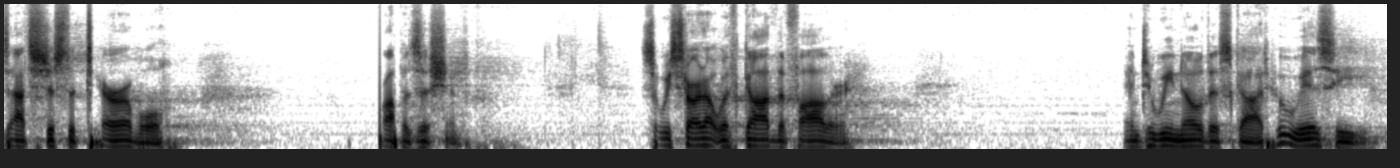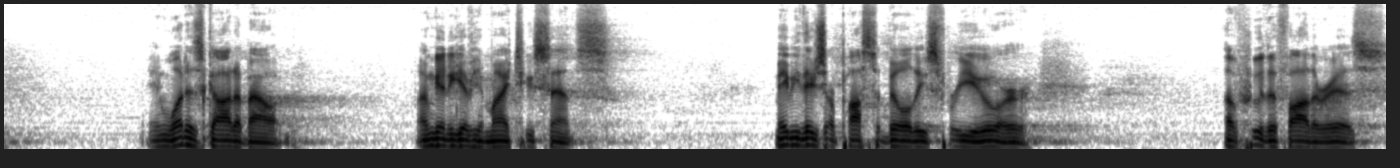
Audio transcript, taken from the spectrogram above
that's just a terrible proposition. So we start out with God the Father. And do we know this God? Who is He? And what is God about? I'm going to give you my two cents. Maybe these are possibilities for you or of who the Father is.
